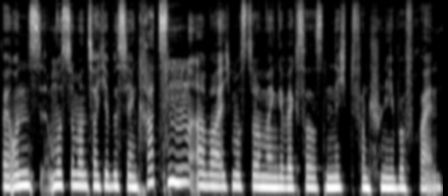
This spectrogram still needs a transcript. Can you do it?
Bei uns musste man zwar hier ein bisschen kratzen, aber ich musste mein Gewächshaus nicht von Schnee befreien.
